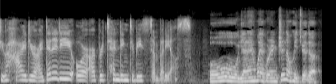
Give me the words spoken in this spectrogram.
to hide your identity or are pretending to be somebody else. 哦，原来外国人真的会觉得，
